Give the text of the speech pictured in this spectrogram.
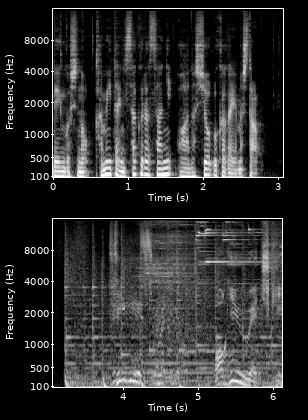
弁護士の上谷さくらさんにお話を伺いました。TBS Radio 荻上チキ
